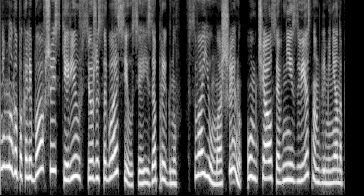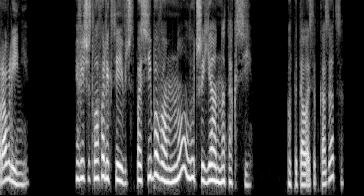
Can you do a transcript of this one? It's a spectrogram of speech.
Немного поколебавшись, Кирилл все же согласился и, запрыгнув в свою машину, умчался в неизвестном для меня направлении. «Вячеслав Алексеевич, спасибо вам, но лучше я на такси». Попыталась отказаться.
